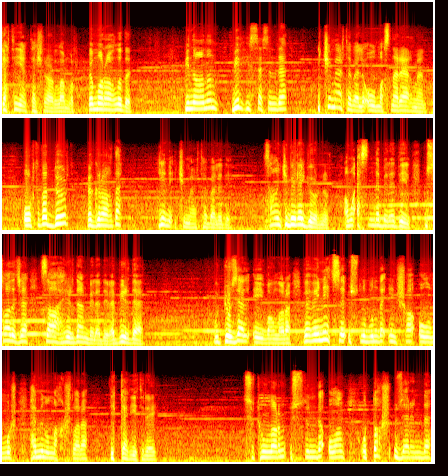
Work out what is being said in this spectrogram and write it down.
qətiyyən təkrarlamır və maraqlıdır. Binanın bir hissəsində iki mərtəbəli olmasına rəğmən ortada 4 və qıraqda yenə iki mərtəbəlidir. Sanki belə görünür, amma əslində belə deyil. Bu sadəcə zahirdən belədir və bir də bu gözəl eyvanlara və Venetsiya üslubunda inşa olunmuş həmin o naxışlara diqqət yetirək. Sütunların üstündə olan o daş üzərində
